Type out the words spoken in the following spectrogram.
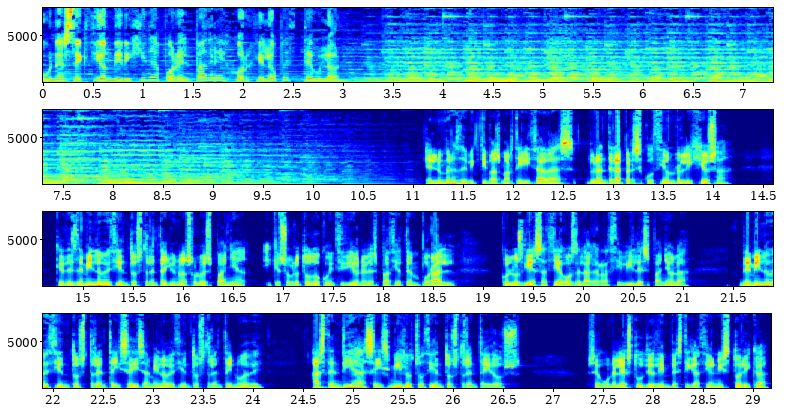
una sección dirigida por el padre Jorge López Teulón. El número de víctimas martirizadas durante la persecución religiosa, que desde 1931 asoló España y que sobre todo coincidió en el espacio temporal con los días aciagos de la Guerra Civil Española de 1936 a 1939, ascendía a 6.832, según el estudio de investigación histórica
